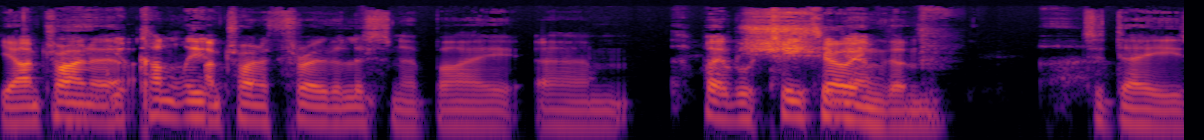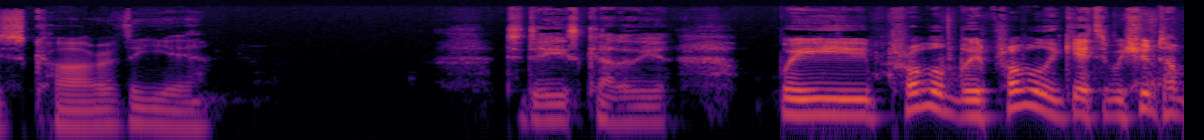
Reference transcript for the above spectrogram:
Yeah, I'm trying to. Currently I'm trying to throw the listener by um, by showing out them today's car of the year. today's car of the year. We probably probably get it. We should have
